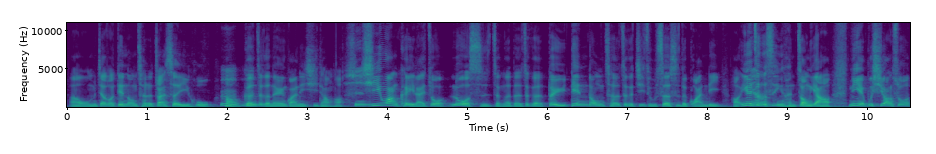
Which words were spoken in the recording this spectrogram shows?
啊，我们叫做电动车的专设一户，哦，跟这个能源管理系统，哈，希望可以来做落实整个的这个对于电动车这个基础设施的管理，好，因为这个事情很重要，你也不希望说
